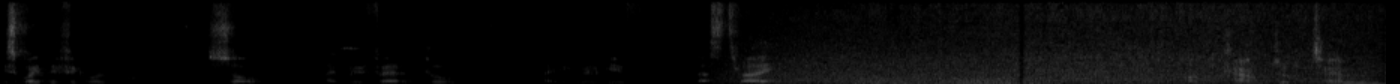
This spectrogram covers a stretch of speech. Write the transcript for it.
it's quite difficult. So I prefer to, I will give last try. On the count of ten,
